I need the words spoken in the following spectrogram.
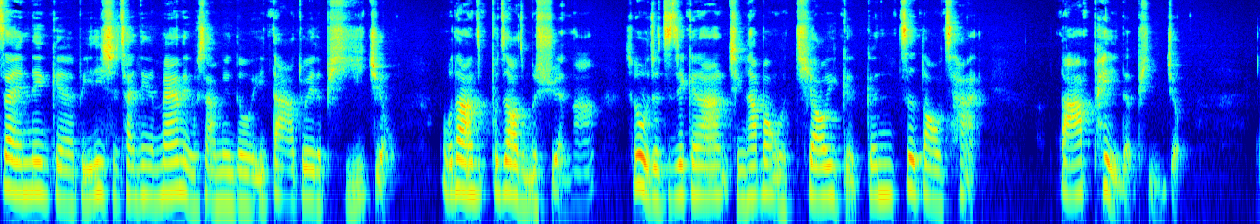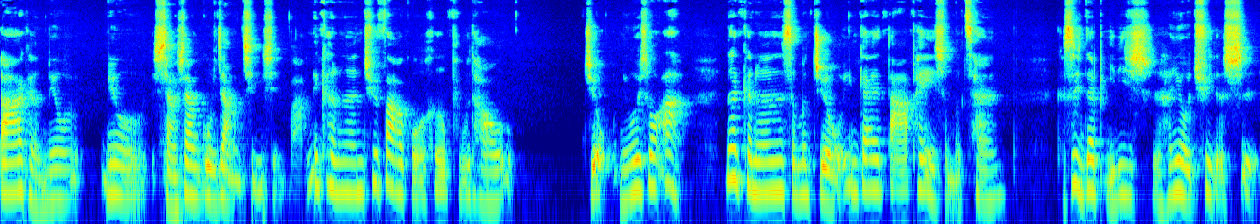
在那个比利时餐厅的 menu 上面都有一大堆的啤酒，我当然不知道怎么选啊，所以我就直接跟他请他帮我挑一个跟这道菜搭配的啤酒。大家可能没有没有想象过这样的情形吧？你可能去法国喝葡萄酒，你会说啊，那可能什么酒应该搭配什么餐？可是你在比利时很有趣的是，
